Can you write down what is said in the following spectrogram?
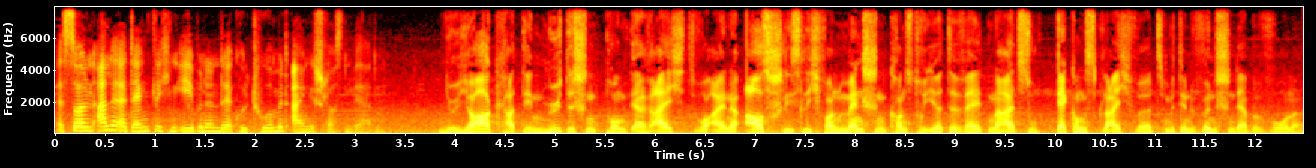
Es sollen alle erdenklichen Ebenen der Kultur mit eingeschlossen werden. New York hat den mythischen Punkt erreicht, wo eine ausschließlich von Menschen konstruierte Welt nahezu deckungsgleich wird mit den Wünschen der Bewohner.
